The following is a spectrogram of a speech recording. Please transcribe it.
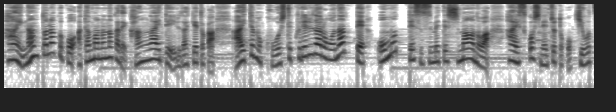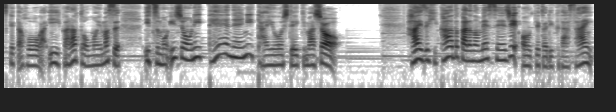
はい、なんとなくこう頭の中で考えているだけとか、相手もこうしてくれるだろうなって思って進めてしまうのは、はい、少しね、ちょっとこう気をつけた方がいいかなと思います。いつも以上に丁寧に対応していきましょう。はい、ぜひカードからのメッセージお受け取りください。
